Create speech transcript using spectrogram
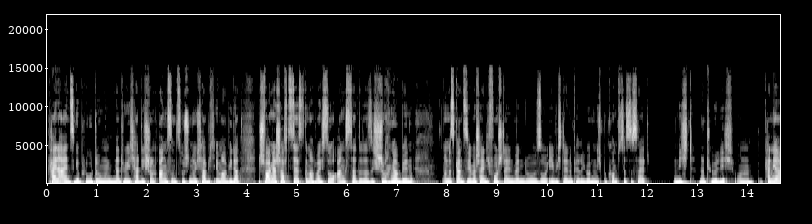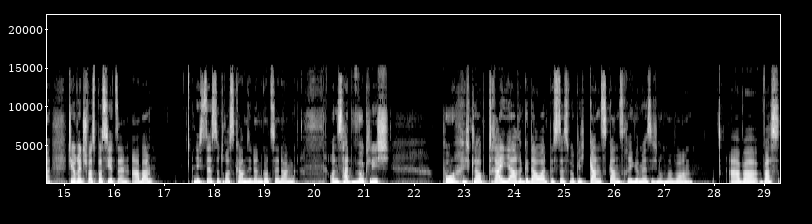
keine einzige Blutung. Und natürlich hatte ich schon Angst und zwischendurch habe ich immer wieder einen Schwangerschaftstest gemacht, weil ich so Angst hatte, dass ich schwanger bin. Und das kannst du dir wahrscheinlich vorstellen, wenn du so ewig deine Periode nicht bekommst. Das ist halt nicht natürlich und kann ja theoretisch was passiert sein, aber nichtsdestotrotz kam sie dann, Gott sei Dank. Und es hat wirklich, puh, ich glaube, drei Jahre gedauert, bis das wirklich ganz, ganz regelmäßig nochmal war. Aber was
